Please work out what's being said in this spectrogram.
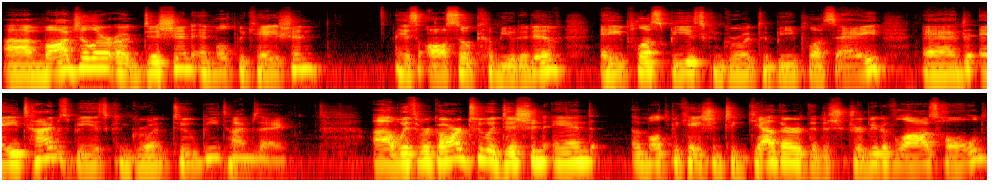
Uh, modular addition and multiplication is also commutative. A plus B is congruent to B plus A, and A times B is congruent to B times A. Uh, with regard to addition and multiplication together, the distributive laws hold.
